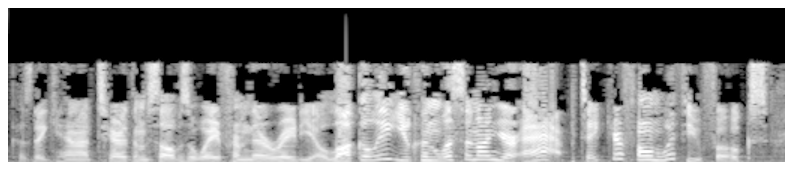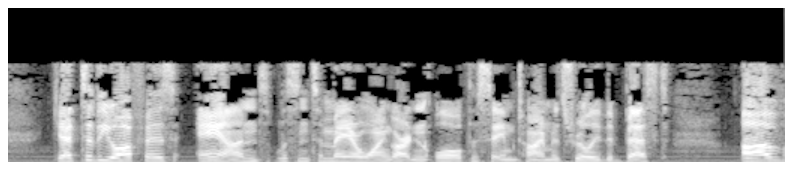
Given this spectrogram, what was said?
because they cannot tear themselves away from their radio. Luckily, you can listen on your app. Take your phone with you, folks. Get to the office and listen to Meir Weingarten all at the same time. It's really the best of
